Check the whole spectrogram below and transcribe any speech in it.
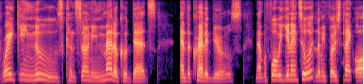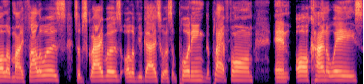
breaking news concerning medical debts and the credit bureaus. Now, before we get into it, let me first thank all of my followers, subscribers, all of you guys who are supporting the platform in all kind of ways.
